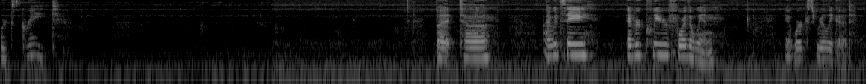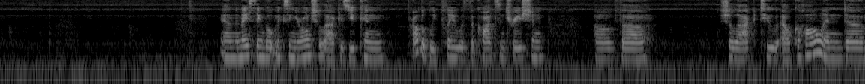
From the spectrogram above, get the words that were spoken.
works great. But uh, I would say Everclear for the win. It works really good. And the nice thing about mixing your own shellac is you can probably play with the concentration of uh, shellac to alcohol and um,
